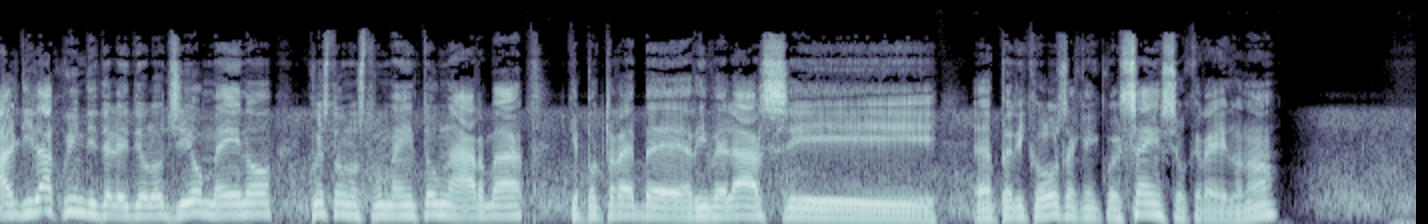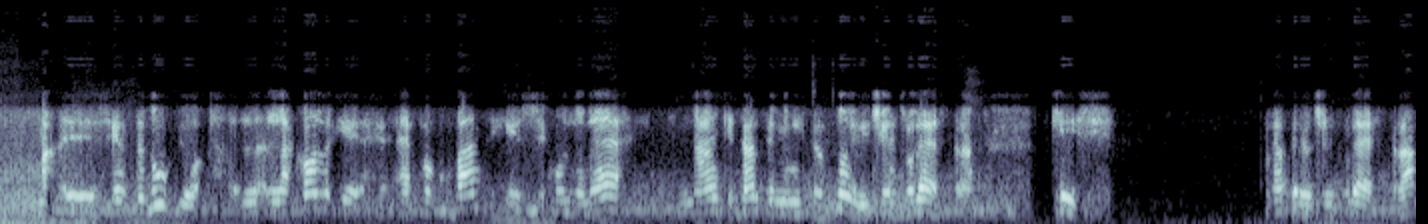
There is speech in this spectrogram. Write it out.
al di là quindi delle ideologie o meno, questo è uno strumento, un'arma che potrebbe rivelarsi eh, pericolosa anche in quel senso, credo, no? Ma eh, senza dubbio, la cosa che è preoccupante è che secondo me anche tante amministrazioni di centrodestra che si del centrodestra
